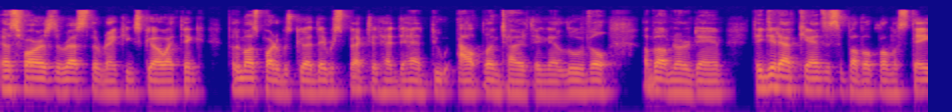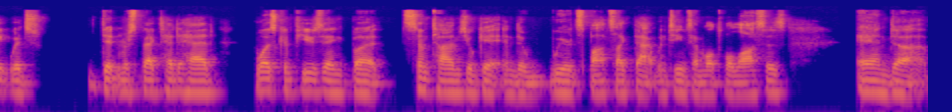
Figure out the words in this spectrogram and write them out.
As far as the rest of the rankings go, I think for the most part it was good. They respected head to head throughout the entire thing. They had Louisville above Notre Dame. They did have Kansas above Oklahoma State, which didn't respect head to head, was confusing, but sometimes you'll get into weird spots like that when teams have multiple losses. And uh,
